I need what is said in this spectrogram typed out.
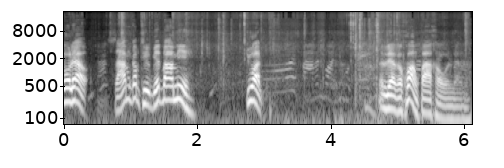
ตัวแล้วสามกับถือเบ็ดบามี จวดนั่นเรียกกับขว้างปลาเขานั่นนะ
